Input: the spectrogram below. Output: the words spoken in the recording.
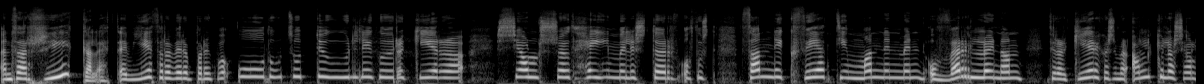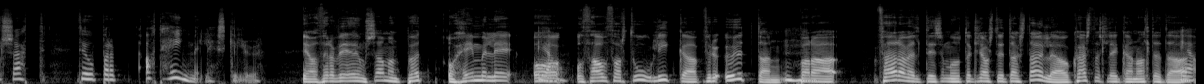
en það er ríkalegt ef ég þarf að vera bara eitthvað ó þú ert svo duglegur að gera sjálfsögð heimilistörf og þú veist þannig hvet ég mannin minn og verðlaunan fyrir að gera eitthvað sem er algjörlega sjálfsagt þegar þú bara átt heimili skilur Já, þegar við hefum saman börn og heimili og, og þá þarf þú líka fyrir utan bara feðraveldi sem þú ert að kljást við dagstæðlega og hverstasleikan og allt þetta. Já.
